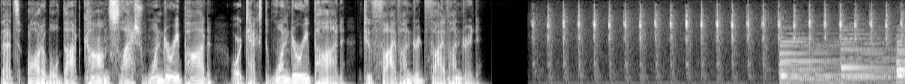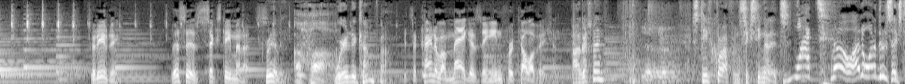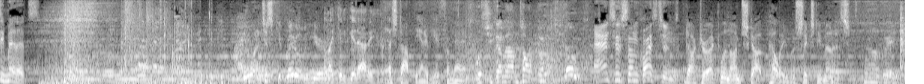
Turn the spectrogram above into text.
That's audible.com slash WonderyPod or text WonderyPod to 500 500. Good evening. This is 60 Minutes. Really? Aha. Where did it come from? It's a kind of a magazine for television. Congressman? Yes, sir. Steve Kroft from 60 Minutes. What? No, I don't want to do 60 Minutes. You want to just get right over here? I'd like you to get out of here. Let's stop the interview for a minute. Will she come out and talk to us? No. Answer some questions. Dr. Eklund, I'm Scott Pelley with 60 Minutes. Oh, great.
